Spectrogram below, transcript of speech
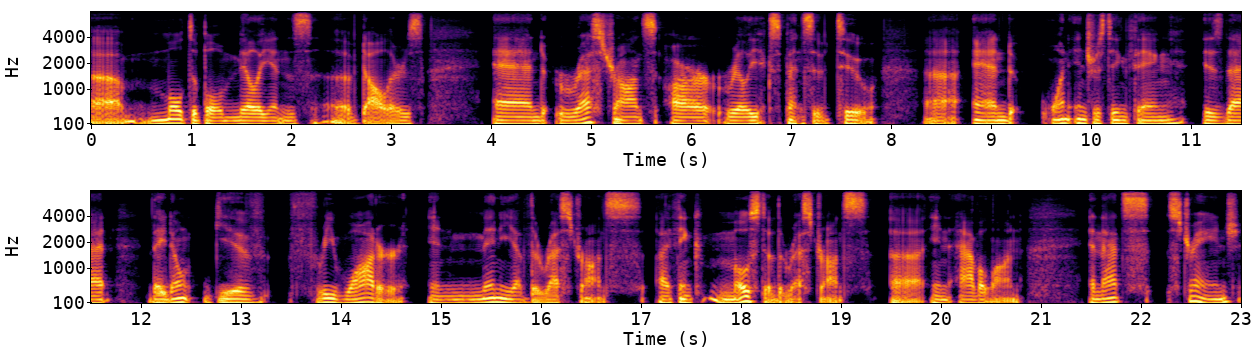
um, multiple millions of dollars and restaurants are really expensive too. Uh, and one interesting thing is that they don't give free water in many of the restaurants. I think most of the restaurants uh, in Avalon. And that's strange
